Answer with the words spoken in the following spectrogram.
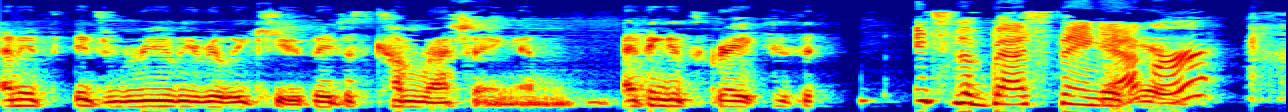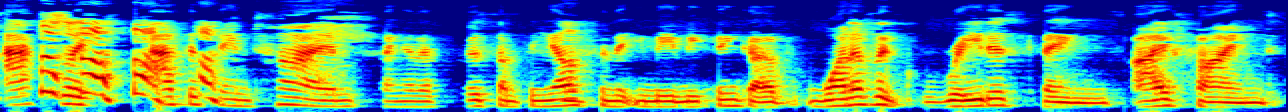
And it's, it's really, really cute. They just come rushing and I think it's great because it, it's the best thing ever. Is. Actually, at the same time, I'm going to throw something else in that you made me think of. One of the greatest things I find,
